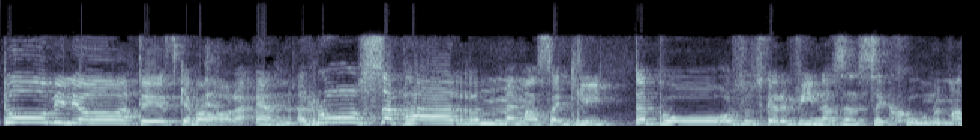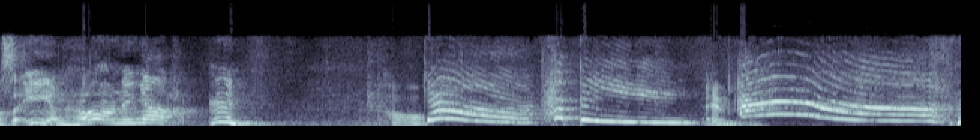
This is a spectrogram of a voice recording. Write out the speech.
då vill jag att det ska vara en rosa perm med massa glitter på och så ska det finnas en sektion med massa enhörningar. Mm. Ja. Ja, happy! Em, Ah!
